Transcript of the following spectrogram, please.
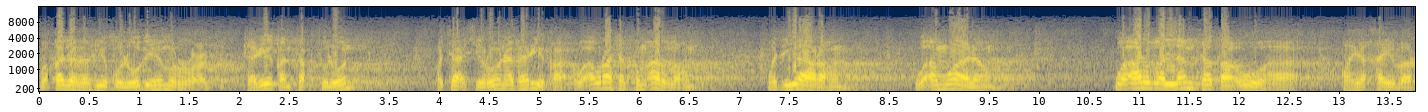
وقذف في قلوبهم الرعب. فريقا تقتلون وتأسرون فريقا وأورثكم أرضهم وديارهم وأموالهم وأرضا لم تطئوها وهي خيبر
